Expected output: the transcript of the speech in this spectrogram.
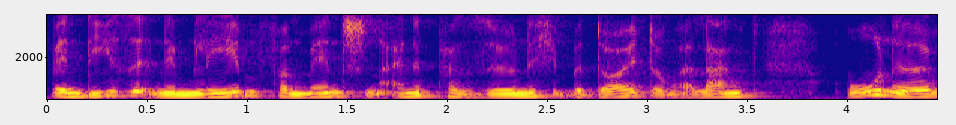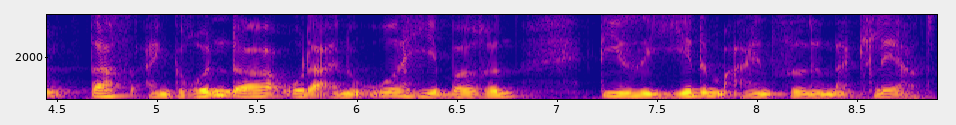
wenn diese in dem Leben von Menschen eine persönliche Bedeutung erlangt, ohne dass ein Gründer oder eine Urheberin diese jedem Einzelnen erklärt.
